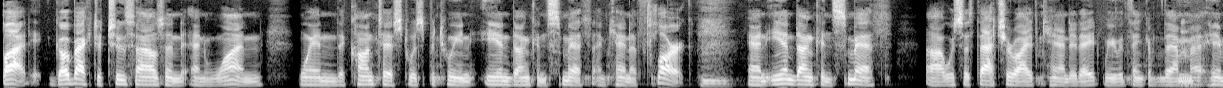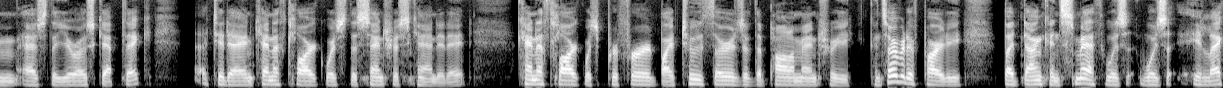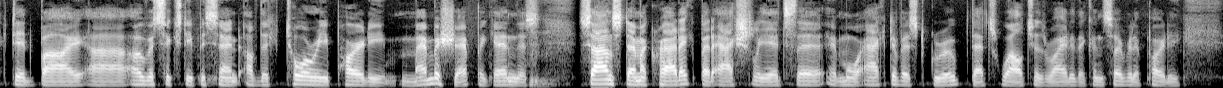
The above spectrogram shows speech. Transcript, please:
But go back to 2001 when the contest was between Iain Duncan Smith and Kenneth Clarke. Mm. And Iain Duncan Smith uh, was a Thatcherite candidate. We would think of them, mm. uh, him as the Eurosceptic uh, today. And Kenneth Clarke was the centrist candidate. Kenneth Clarke was preferred by two thirds of the parliamentary Conservative Party, but Duncan Smith was was elected by uh, over sixty percent of the Tory Party membership. Again, this mm-hmm. sounds democratic, but actually it's a, a more activist group. That's well to the right of the Conservative Party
